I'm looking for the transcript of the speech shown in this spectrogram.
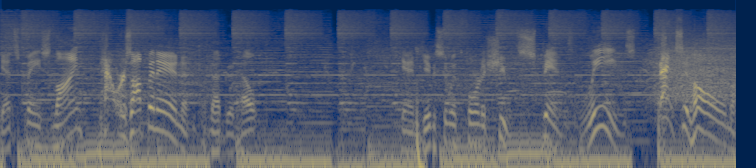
Gets baseline. Powers up and in. Not good help. Kam Gibson with four to shoot. Spins. Leans. Banks it home.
